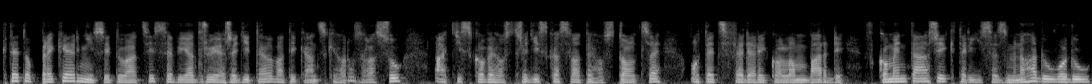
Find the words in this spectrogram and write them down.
K této prekérní situaci se vyjadřuje ředitel vatikánského rozhlasu a tiskového střediska svatého stolce otec Federico Lombardi v komentáři, který se z mnoha důvodů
